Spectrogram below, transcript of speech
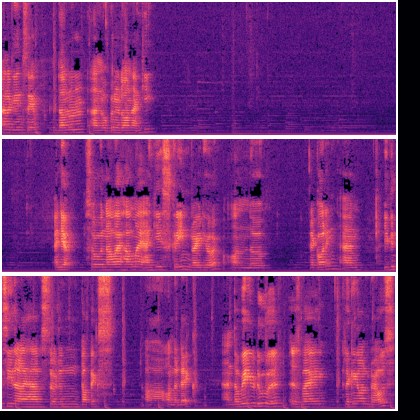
And again same, download it and open it on Anki and yeah so now I have my Anki screen right here on the recording and you can see that I have certain topics uh, on the deck. And the way you do it is by clicking on browse.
